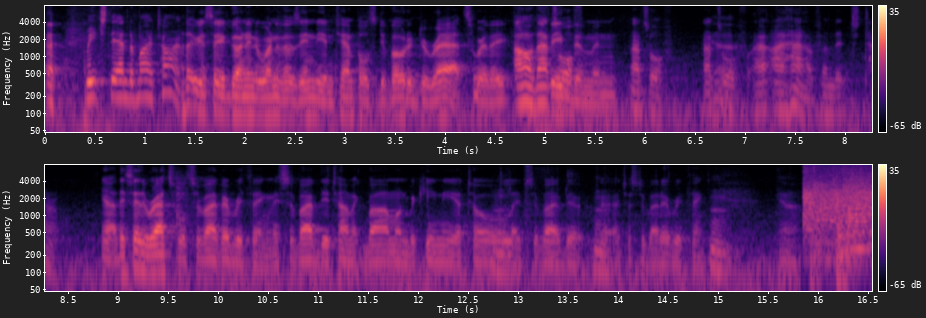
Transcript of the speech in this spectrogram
reached the end of my time. I thought you were going to say you'd gone into one of those Indian temples devoted to rats where they Oh, that's feed awful. them and That's awful. That's Yeah. awful. I, I have, and it's terrible. yeah, they say the rats will survive everything. They survived the atomic bomb on Bikini Atoll. Mm. They've survived uh, uh, just about everything. Mm. Yeah.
